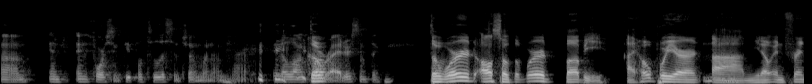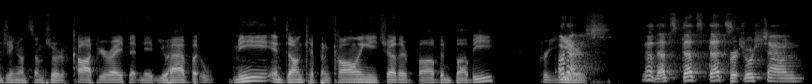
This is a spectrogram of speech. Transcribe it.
um and, and forcing people to listen to them when I'm uh, in a long car ride or something. the word also the word bubby. I hope we aren't um, you know, infringing on some sort of copyright that maybe you have, but me and Dunk have been calling each other bub and bubby for Oh, no. years. No, that's that's that's For- Georgetown.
